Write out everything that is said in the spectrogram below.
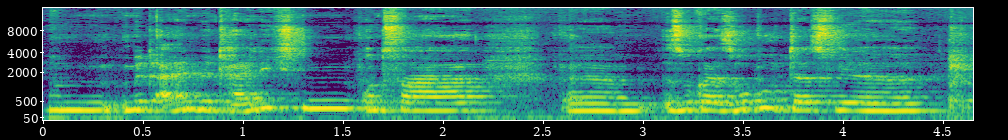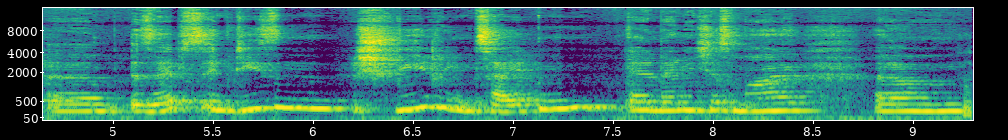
mit allen Beteiligten und zwar ähm, sogar so gut, dass wir äh, selbst in diesen schwierigen Zeiten, äh, nenne ich es mal, ähm, mhm.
